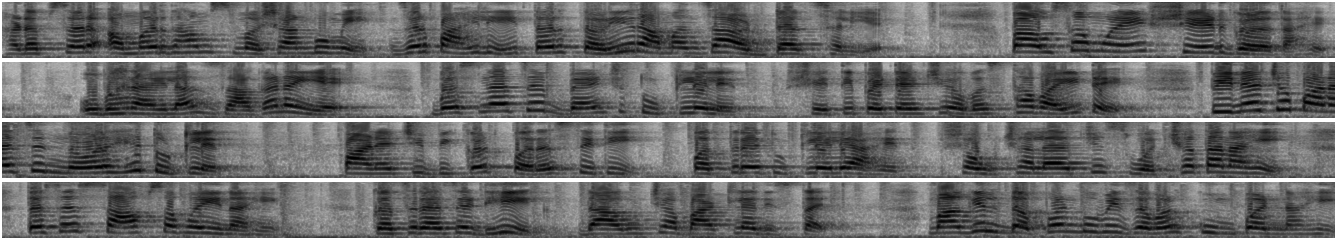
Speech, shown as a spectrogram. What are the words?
हडपसर अमरधाम स्मशानभूमी जर पाहिली तर तळीरामांचा अड्डाच झालीये. पावसामुळे शेड गळत आहे. उभं राहायला जागा नाहीये. बसण्याचे बेंच तुटलेलेत. शेतीपेट्यांची अवस्था वाईट आहे. पिण्याच्या पाण्याचे नळही तुटलेत. पाण्याची बिकट परिस्थिती. पत्रे तुटलेले आहेत. शौचालयाची स्वच्छता नाही. तसेच साफसफाई नाही. कचऱ्याचे ढीग दारूच्या बाटल्या दिसत आहेत मागील दफनभूमीजवळ कुंपण नाही.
